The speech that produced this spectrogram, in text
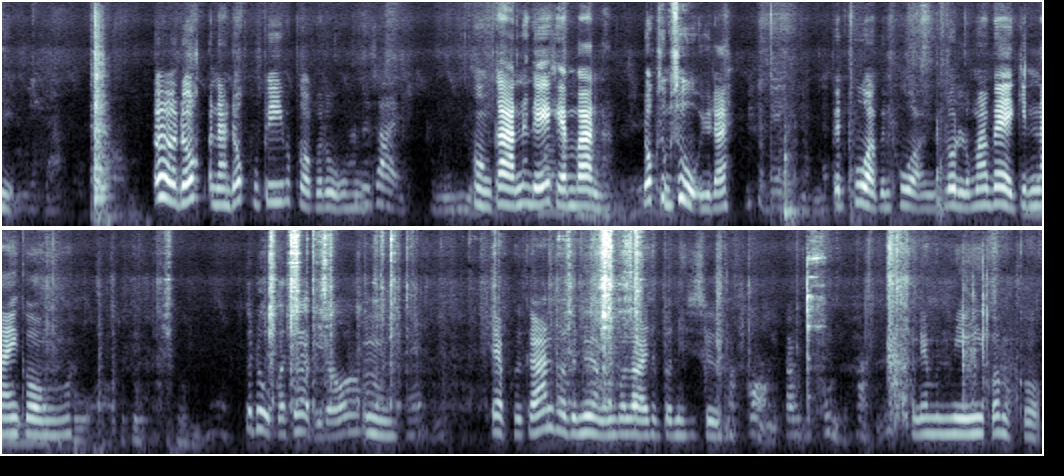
มีดเออ ดกอันนั้นดกคูปีมะกอกกระดูกหันไม่ใช่ของการนะเด้แคมบ้านนะดกสุมสูอยู่ได้เป็นพัวเป็นพัวหล่นลงมาแบกกินในกอง กระดูกก็แซ่บอยู่ดอกอืม แคบคือการพอตัวเนื้อมันบหลายทำตัวนี้ซื้อมากล่องตั้งปุ่นค่ะๆอันนี้มันมีก็มากอก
